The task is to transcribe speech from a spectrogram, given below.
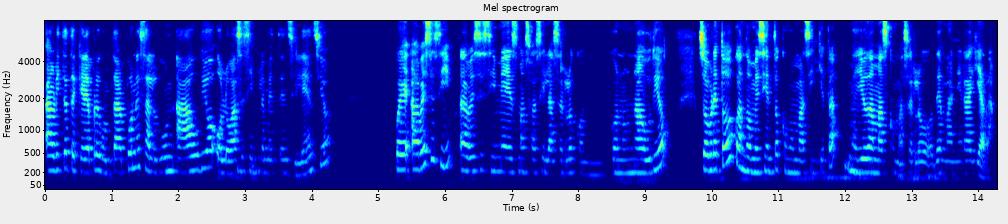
ahorita te quería preguntar, ¿pones algún audio o lo haces simplemente en silencio? Pues a veces sí, a veces sí me es más fácil hacerlo con, con un audio, sobre todo cuando me siento como más inquieta, me ayuda más como hacerlo de manera guiada.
